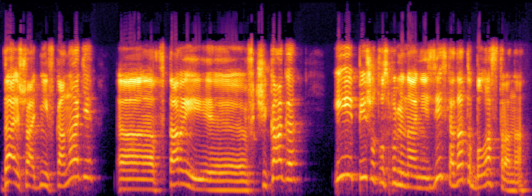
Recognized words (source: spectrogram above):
Дальше одни в Канаде, э, вторые э, в Чикаго и пишут воспоминания. Здесь когда-то была страна.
